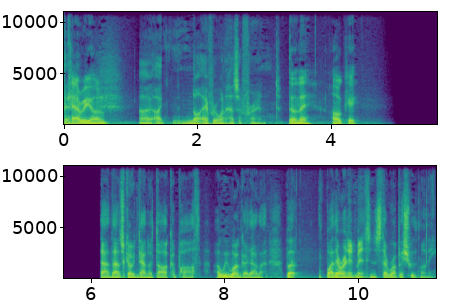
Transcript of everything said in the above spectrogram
Carry on, I, I, not everyone has a friend. don't they? Okay. That that's going down a darker path. Oh, we won't go down that. But by their own admittance, they're rubbish with money.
